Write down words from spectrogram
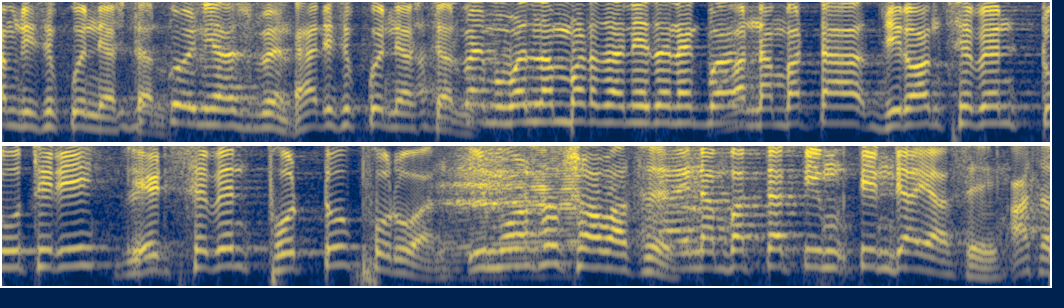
আমি রিসিভ করে নিয়ে আসতে পারব করে নিয়ে আসবেন। হ্যাঁ রিসিভ করে নিয়ে আসতে পারব ভাই মোবাইল নাম্বারটা জানিয়ে দেন একবার। আমার নাম্বারটা zero one seven two three eight seven four two four one. এই হোয়াটসঅ্যাপ সব আছে। এই নাম্বারটা তিন তিনটাই আছে। আচ্ছা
